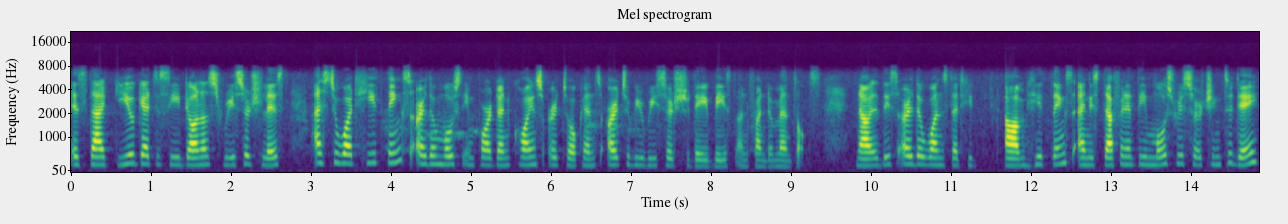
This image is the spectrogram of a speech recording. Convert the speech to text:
is that you get to see Donald's research list as to what he thinks are the most important coins or tokens are to be researched today based on fundamentals. Now, these are the ones that he um, he thinks and is definitely most researching today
